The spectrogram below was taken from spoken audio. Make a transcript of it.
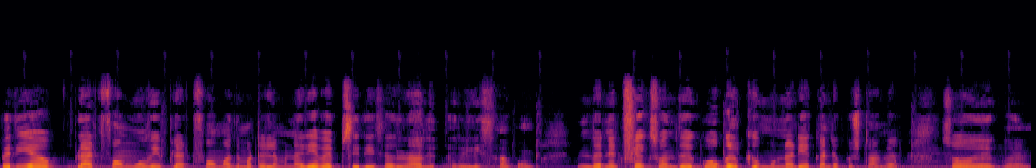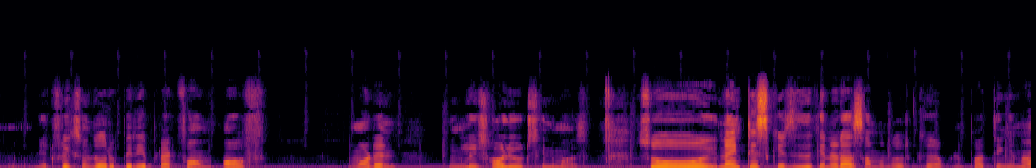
பெரிய பிளாட்ஃபார்ம் மூவி பிளாட்ஃபார்ம் அது மட்டும் இல்லாமல் நிறைய வெப் சீரிஸ் அதெல்லாம் ரிலீஸ் ஆகும் இந்த நெட்ஃப்ளிக்ஸ் வந்து கூகுளுக்கு முன்னாடியே கண்டுபிடிச்சிட்டாங்க. ஸோ நெட்ஃப்ளிக்ஸ் வந்து ஒரு பெரிய platform of modern English Hollywood cinemas so nineties kids இதுக்கு என்னடா சம்மந்தம் இருக்குது அப்படின்னு பார்த்தீங்கன்னா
